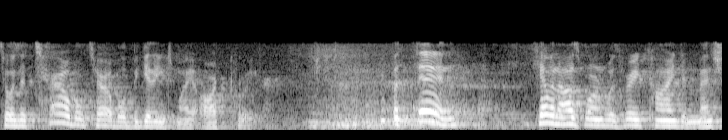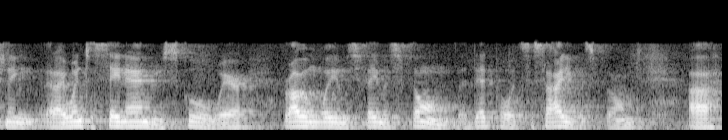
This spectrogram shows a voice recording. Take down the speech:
So it was a terrible, terrible beginning to my art career. but then, Kevin Osborn was very kind in mentioning that I went to St. Andrews School, where Robin Williams' famous film, The Dead Poets Society, was filmed. Uh,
